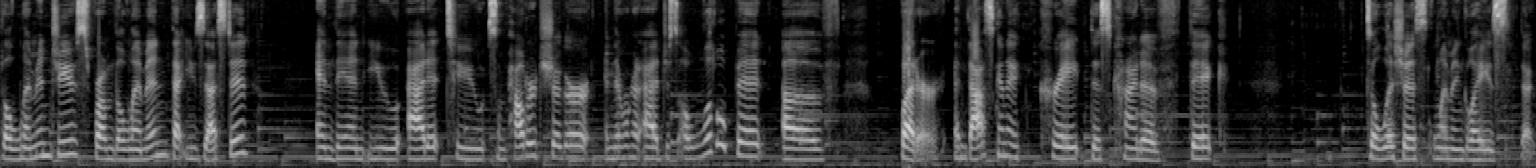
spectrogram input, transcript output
the lemon juice from the lemon that you zested and then you add it to some powdered sugar and then we're gonna add just a little bit of butter and that's gonna create this kind of thick, delicious lemon glaze that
